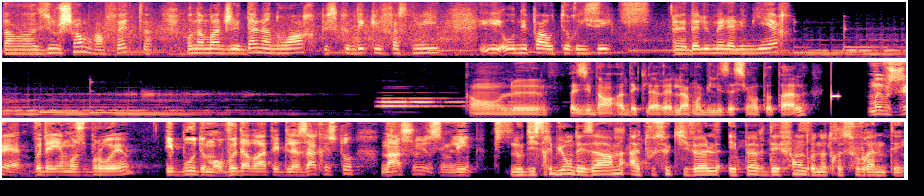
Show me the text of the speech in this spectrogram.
dans une chambre, en fait. On a mangé dans la noire puisque dès qu'il fasse nuit, on n'est pas autorisé euh, d'allumer la lumière. Quand le président a déclaré la mobilisation totale. Nous distribuons des armes à tous ceux qui veulent et peuvent défendre notre souveraineté.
